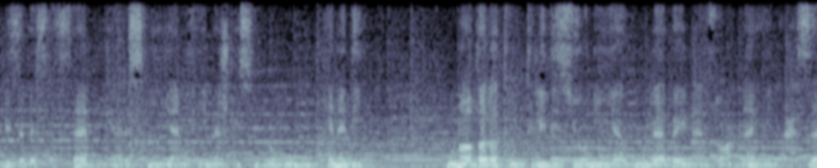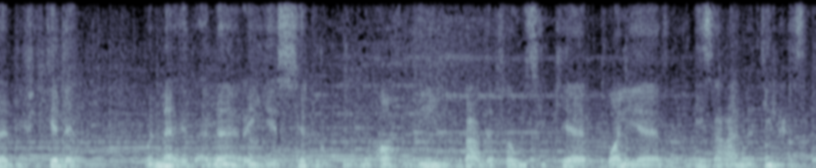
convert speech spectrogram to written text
إليزابيث الثانية رسميا في مجلس العموم الكندي. مناظرة تلفزيونية أولى بين زعماء الأحزاب في كيبيك. والنائب ألان ريس يترك المحافظين بعد فوز بيير بوالييف بزعامة الحزب.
